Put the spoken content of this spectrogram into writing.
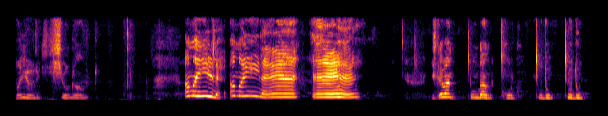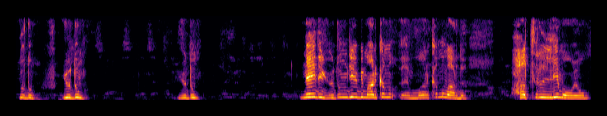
Hayır iki kişi o kaldık. Ama hile. Ama hile. Ee. Ben bundan korkuyordum. Yudum. Yudum. Yudum. Yudum. Neydi? Yudum diye bir marka mı e, marka mı vardı? Hatırlamıyorum.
